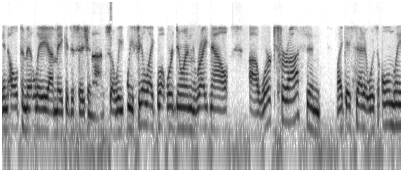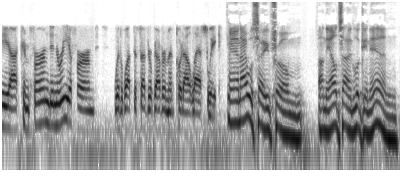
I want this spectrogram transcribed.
and ultimately uh, make a decision on. So we, we feel like what we're doing right now uh, works for us. And like I said, it was only uh, confirmed and reaffirmed with what the federal government put out last week. And I will say, from on the outside looking in,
